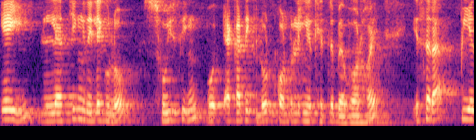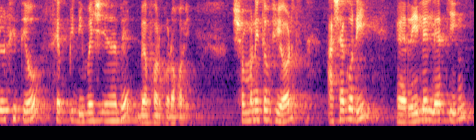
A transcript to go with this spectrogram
এই ল্যাচিং রিলেগুলো সুইচিং ও একাধিক লোড কন্ট্রোলিংয়ের ক্ষেত্রে ব্যবহার হয়। এছাড়া পিএলসিতেও সেফটি ডিভাইস হিসাবে ব্যবহার করা হয়। সম্মানিত ভিউয়ার্স, আশা করি রিলে ল্যাচিং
